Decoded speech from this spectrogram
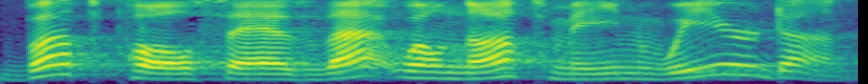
But Paul says that will not mean we're done.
